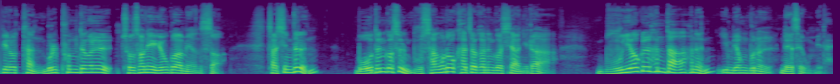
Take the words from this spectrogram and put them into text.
비롯한 물품 등을 조선에 요구하면서 자신들은 모든 것을 무상으로 가져가는 것이 아니라 무역을 한다 하는 이 명분을 내세웁니다.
